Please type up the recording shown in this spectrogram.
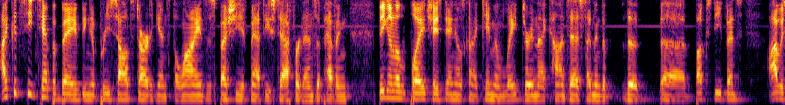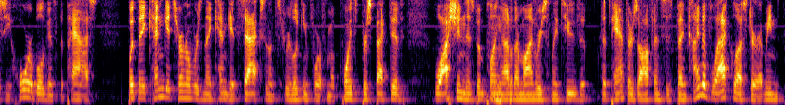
I could see Tampa Bay being a pretty solid start against the Lions, especially if Matthew Stafford ends up having being another play. Chase Daniels kind of came in late during that contest. I think the the uh, Bucs defense obviously horrible against the pass, but they can get turnovers and they can get sacks, and that's what you're looking for from a points perspective. Washington has been playing out of their mind recently too. The the Panthers offense has been kind of lackluster. I mean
